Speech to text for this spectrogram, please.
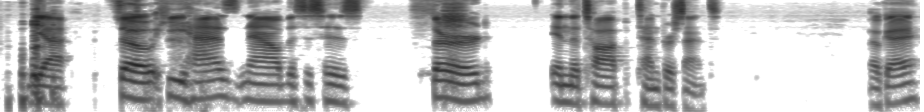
yeah so he has now this is his third in the top 10% okay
